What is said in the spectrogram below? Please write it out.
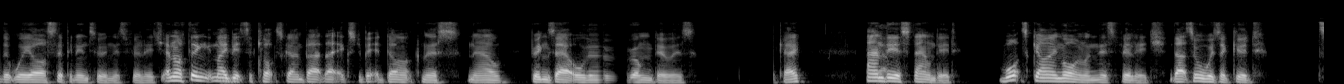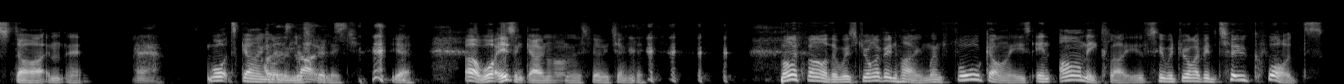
that we are slipping into in this village. And I think maybe mm. it's the clocks going back, that extra bit of darkness now brings out all the wrongdoers. Okay. And the astounded. What's going on in this village? That's always a good start, isn't it? Yeah. What's going Oh, on in this village? yeah. Oh, what isn't going on in this village, Andy? My father was driving home when four guys in army clothes who were driving two quads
